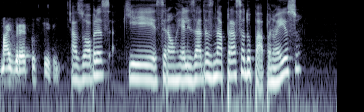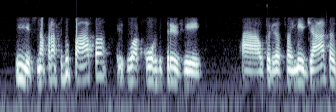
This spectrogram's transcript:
mais breve possível. As obras que serão realizadas na Praça do Papa, não é isso? Isso, na Praça do Papa, o acordo prevê a autorização imediata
